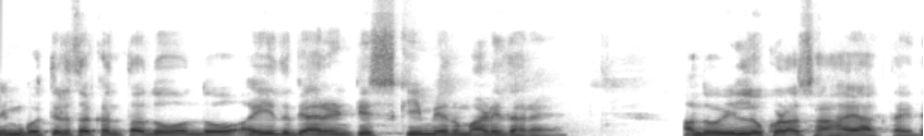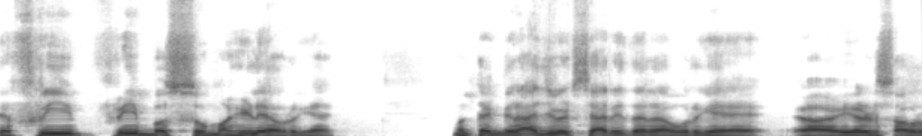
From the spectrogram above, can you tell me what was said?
ನಿಮ್ಗೆ ಗೊತ್ತಿರ್ತಕ್ಕಂಥದ್ದು ಒಂದು ಐದು ಗ್ಯಾರಂಟಿ ಸ್ಕೀಮ್ ಏನು ಮಾಡಿದ್ದಾರೆ, ಅದು ಇಲ್ಲೂ ಕೂಡ ಸಹಾಯ ಆಗ್ತಾ ಇದೆ. ಫ್ರೀ ಫ್ರೀ ಬಸ್ಸು ಮಹಿಳೆಯವ್ರಿಗೆ ಮತ್ತು ಗ್ರ್ಯಾಜುಯೇಟ್ಸ್ ಯಾರಿದ್ದಾರೆ ಅವ್ರಿಗೆ ಎರಡು ಸಾವಿರ,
